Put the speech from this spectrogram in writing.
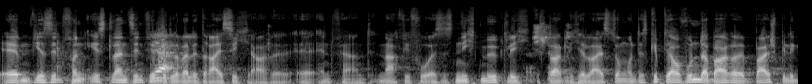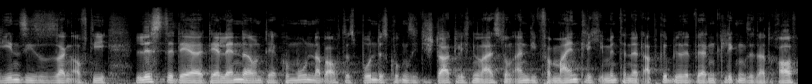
Ähm, wir sind von Estland, sind wir ja. mittlerweile 30 Jahre äh, entfernt. Nach wie vor ist es nicht möglich, staatliche Leistungen. Und es gibt ja auch wunderbare Beispiele. Gehen Sie sozusagen auf die Liste der, der Länder und der Kommunen, aber auch des Bundes, gucken Sie die staatlichen Leistungen an, die vermeintlich im Internet abgebildet werden, klicken Sie da drauf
